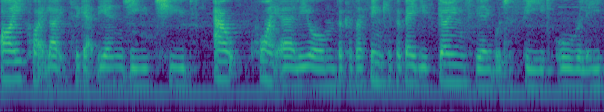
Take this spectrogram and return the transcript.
I quite like to get the NG tubes out quite early on because I think if a baby's going to be able to feed orally,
